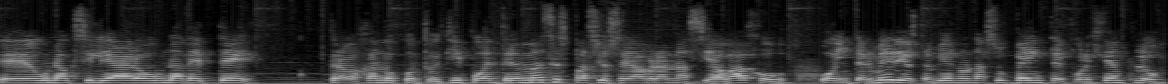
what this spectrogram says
eh, un auxiliar o una DT trabajando con tu equipo, entre más espacios se abran hacia abajo o intermedios, también una sub-20, por ejemplo,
